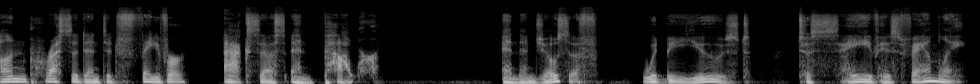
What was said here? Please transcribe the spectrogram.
unprecedented favor, access, and power. And then Joseph would be used to save his family.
